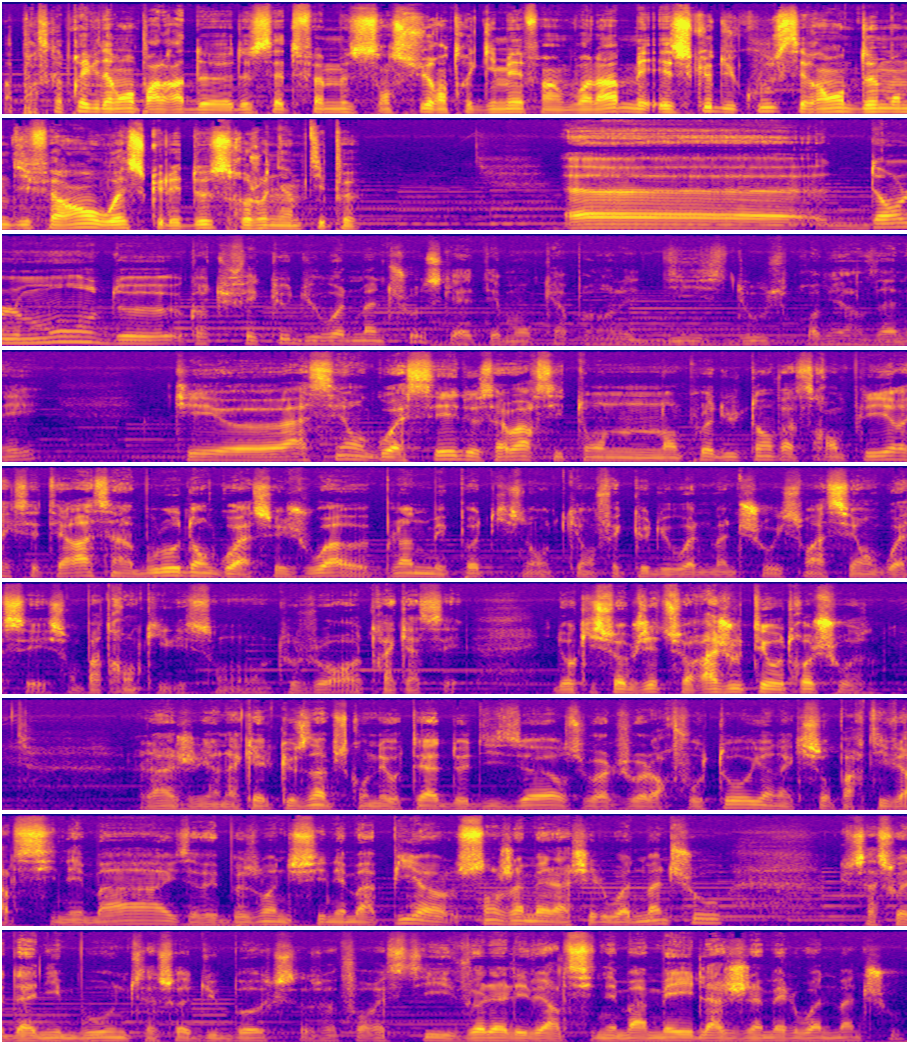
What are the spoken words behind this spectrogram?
Ah, parce qu'après, évidemment, on parlera de, de, cette fameuse censure, entre guillemets, enfin voilà, mais est-ce que du coup, c'est vraiment deux mondes différents ou est-ce que les deux se rejoignent un petit peu? Euh, dans le monde, quand tu fais que du one-man show, ce qui a été mon cas pendant les 10-12 premières années, tu es euh, assez angoissé de savoir si ton emploi du temps va se remplir, etc. C'est un boulot d'angoisse. Et je vois euh, plein de mes potes qui, sont, qui ont fait que du one-man show, ils sont assez angoissés, ils sont pas tranquilles, ils sont toujours tracassés. Donc ils sont obligés de se rajouter autre chose. Là, il y en a quelques-uns, puisqu'on est au théâtre de 10 heures, je vois, leurs photos. Il y en a qui sont partis vers le cinéma, ils avaient besoin du cinéma pire, sans jamais lâcher le one-man show que ce soit Danny Boone, que ce soit Dubois, que ce soit Foresti, ils veulent aller vers le cinéma, mais ils lâchent jamais le one-man show.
